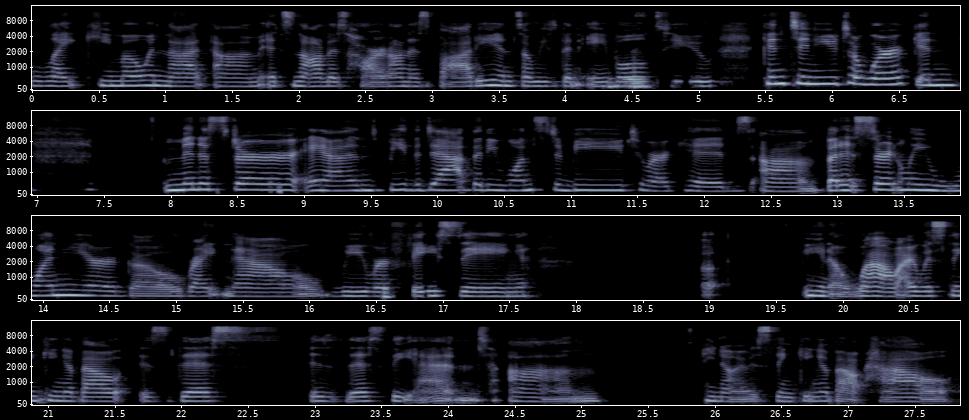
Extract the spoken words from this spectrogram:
like chemo in that um, it's not as hard on his body. And so He's been able mm-hmm. to continue to work and minister and be the dad that he wants to be to our kids. Um, but it's certainly one year ago, right now, we were facing, uh, you know, wow, I was thinking about is this is this the end? Um, you know, I was thinking about how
